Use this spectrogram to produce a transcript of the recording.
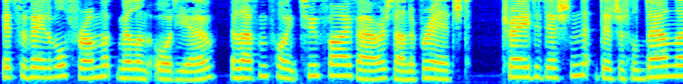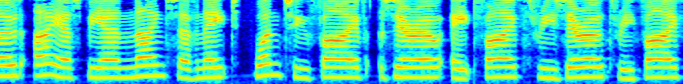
It's available from Macmillan Audio, 11.25 hours unabridged. Trade edition, digital download, ISBN 978 125 0853035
